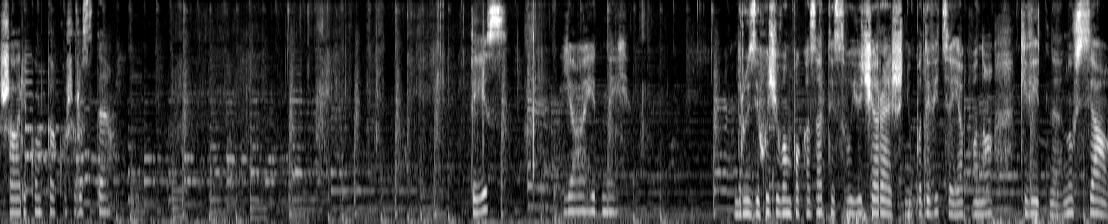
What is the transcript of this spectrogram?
шариком також росте. Тис ягідний. Друзі, хочу вам показати свою черешню. Подивіться, як вона квітне. Ну, вся,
